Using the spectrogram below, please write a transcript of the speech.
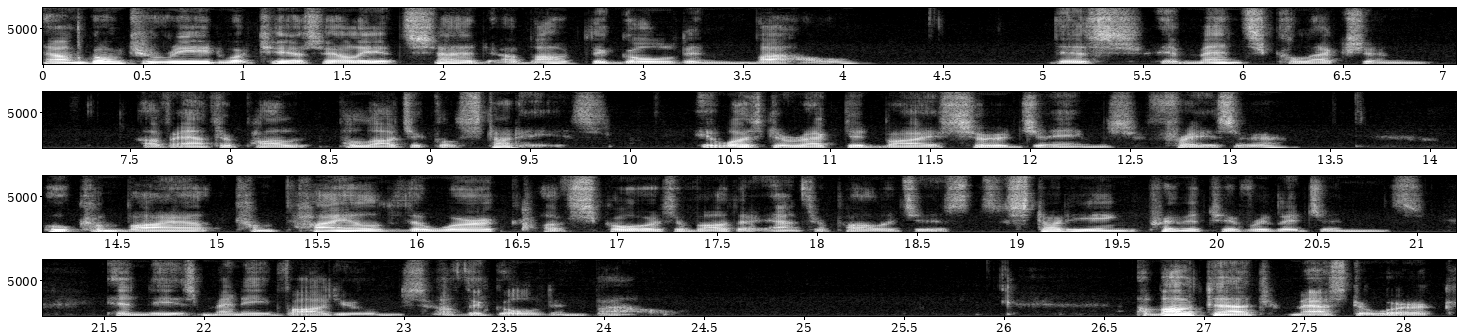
Now I'm going to read what T.S. Eliot said about the Golden Bough, this immense collection of anthropological studies. It was directed by Sir James Frazer, who compile, compiled the work of scores of other anthropologists studying primitive religions in these many volumes of the Golden Bough. About that masterwork,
